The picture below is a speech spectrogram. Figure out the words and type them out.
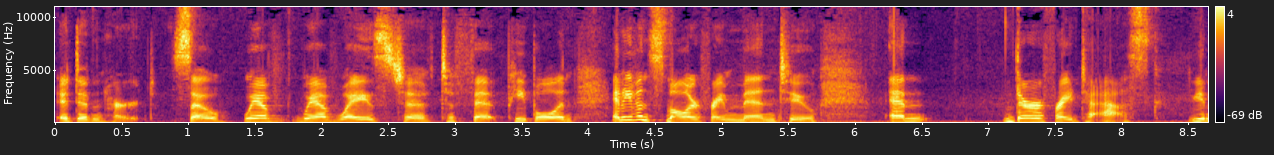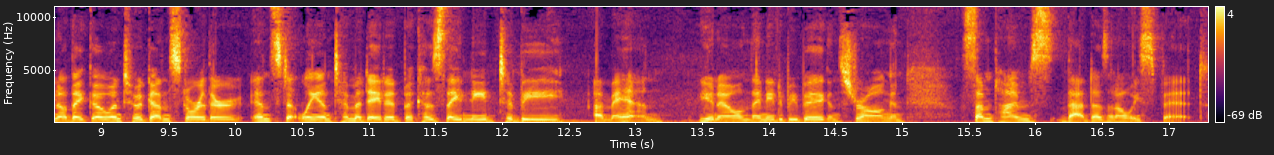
It didn't hurt. So we have we have ways to to fit people and and even smaller frame men too. And they're afraid to ask. You know they go into a gun store they're instantly intimidated because they need to be a man you know and they need to be big and strong and sometimes that doesn't always fit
